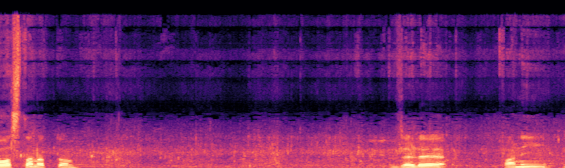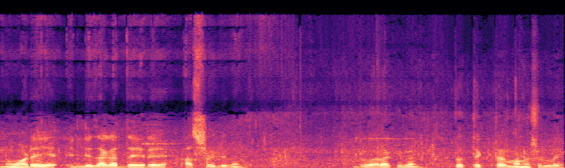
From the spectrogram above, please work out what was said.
অবস্থানত যেটা পানি নোয়ারে এলে জায়গার দেয়রে আশ্রয় নেবেন দোয়া রাখিবেন প্রত্যেকটা মানুষের লাই।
